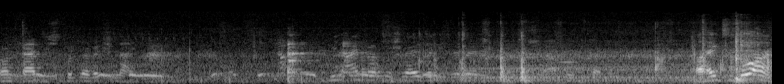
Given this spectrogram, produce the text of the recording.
Schon fertig, tut mir wirklich leid. Wie einfach so schnell sind diese Menschen. Da hängst du so an.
